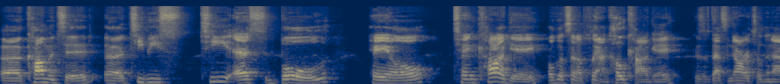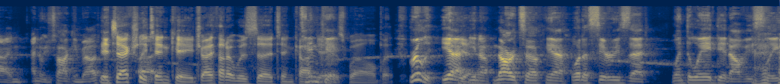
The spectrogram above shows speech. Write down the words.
uh, commented uh, TB TS Bowl Hail Tenkage. Oh, that's not a play on Hokage because if that's Naruto, then I, I know what you're talking about. It's actually uh, Tenkage. I thought it was uh, Tenkage, Tenkage as well, but really, yeah, yeah, you know, Naruto. Yeah, what a series that went the way it did. Obviously,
